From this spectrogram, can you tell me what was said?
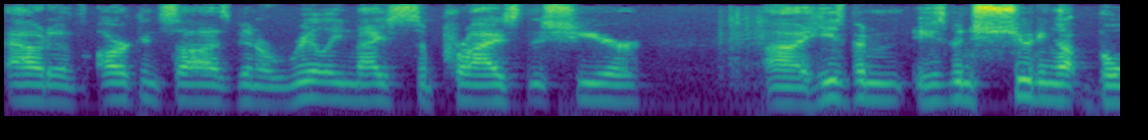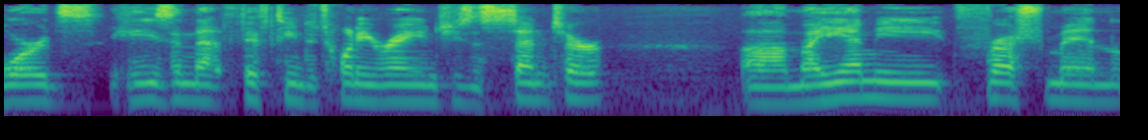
out of Arkansas has been a really nice surprise this year. Uh, he's been he's been shooting up boards. He's in that 15 to 20 range. He's a center. Uh, Miami freshman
